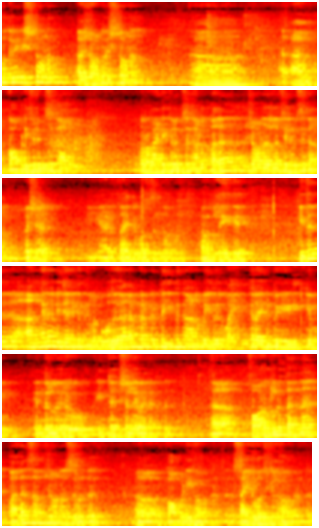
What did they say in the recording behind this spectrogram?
പൊതുവെ ഇഷ്ടമാണ്. ജോണർ ഇഷ്ടമാണ്. കോമഡി ഫിലിംസ് കാണും. റൊമാന്റിക് ഫിലിംസ് കാണും. പല ജോണറിലുള്ള ഫിലിംസും കാണും. പക്ഷെ ഈ അടുത്തായിട്ട് കുറച്ചെന്തോ ഹൊററിലേക്ക് ഇത് അങ്ങനെ വിചാരിക്കുന്നില്ല. ഭൂതകാലം കണ്ടിട്ട് ഇത് കാണുമ്പോൾ ഇത് ഭയങ്കരമായിട്ട് പേടിക്കും എന്നുള്ളൊരു ഇന്റൻഷനിലേ വരരുത്. ഹൊററിൽ തന്നെ പല സബ് ജോണേഴ്സും ഉണ്ട് കോമഡി ഹൊറർ ഉണ്ട് സൈക്കോളജിക്കൽ ഹൊറർ ഉണ്ട്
